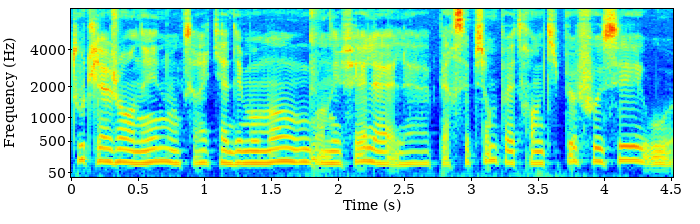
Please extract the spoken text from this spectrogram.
toute la journée. Donc c'est vrai qu'il y a des moments où, en effet, la, la perception peut être un petit peu faussée ou,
